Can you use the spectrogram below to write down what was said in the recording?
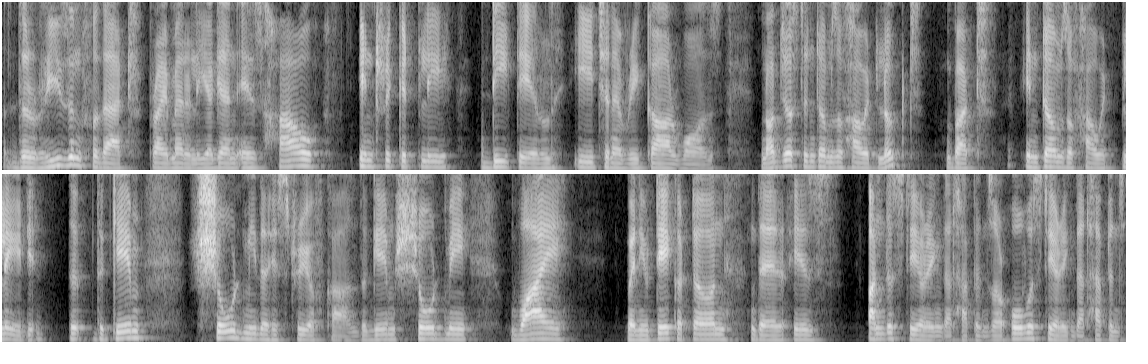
The reason for that, primarily, again, is how intricately detailed each and every car was not just in terms of how it looked, but in terms of how it played. the, the game showed me the history of cars. The game showed me why, when you take a turn, there is understeering that happens or oversteering that happens.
